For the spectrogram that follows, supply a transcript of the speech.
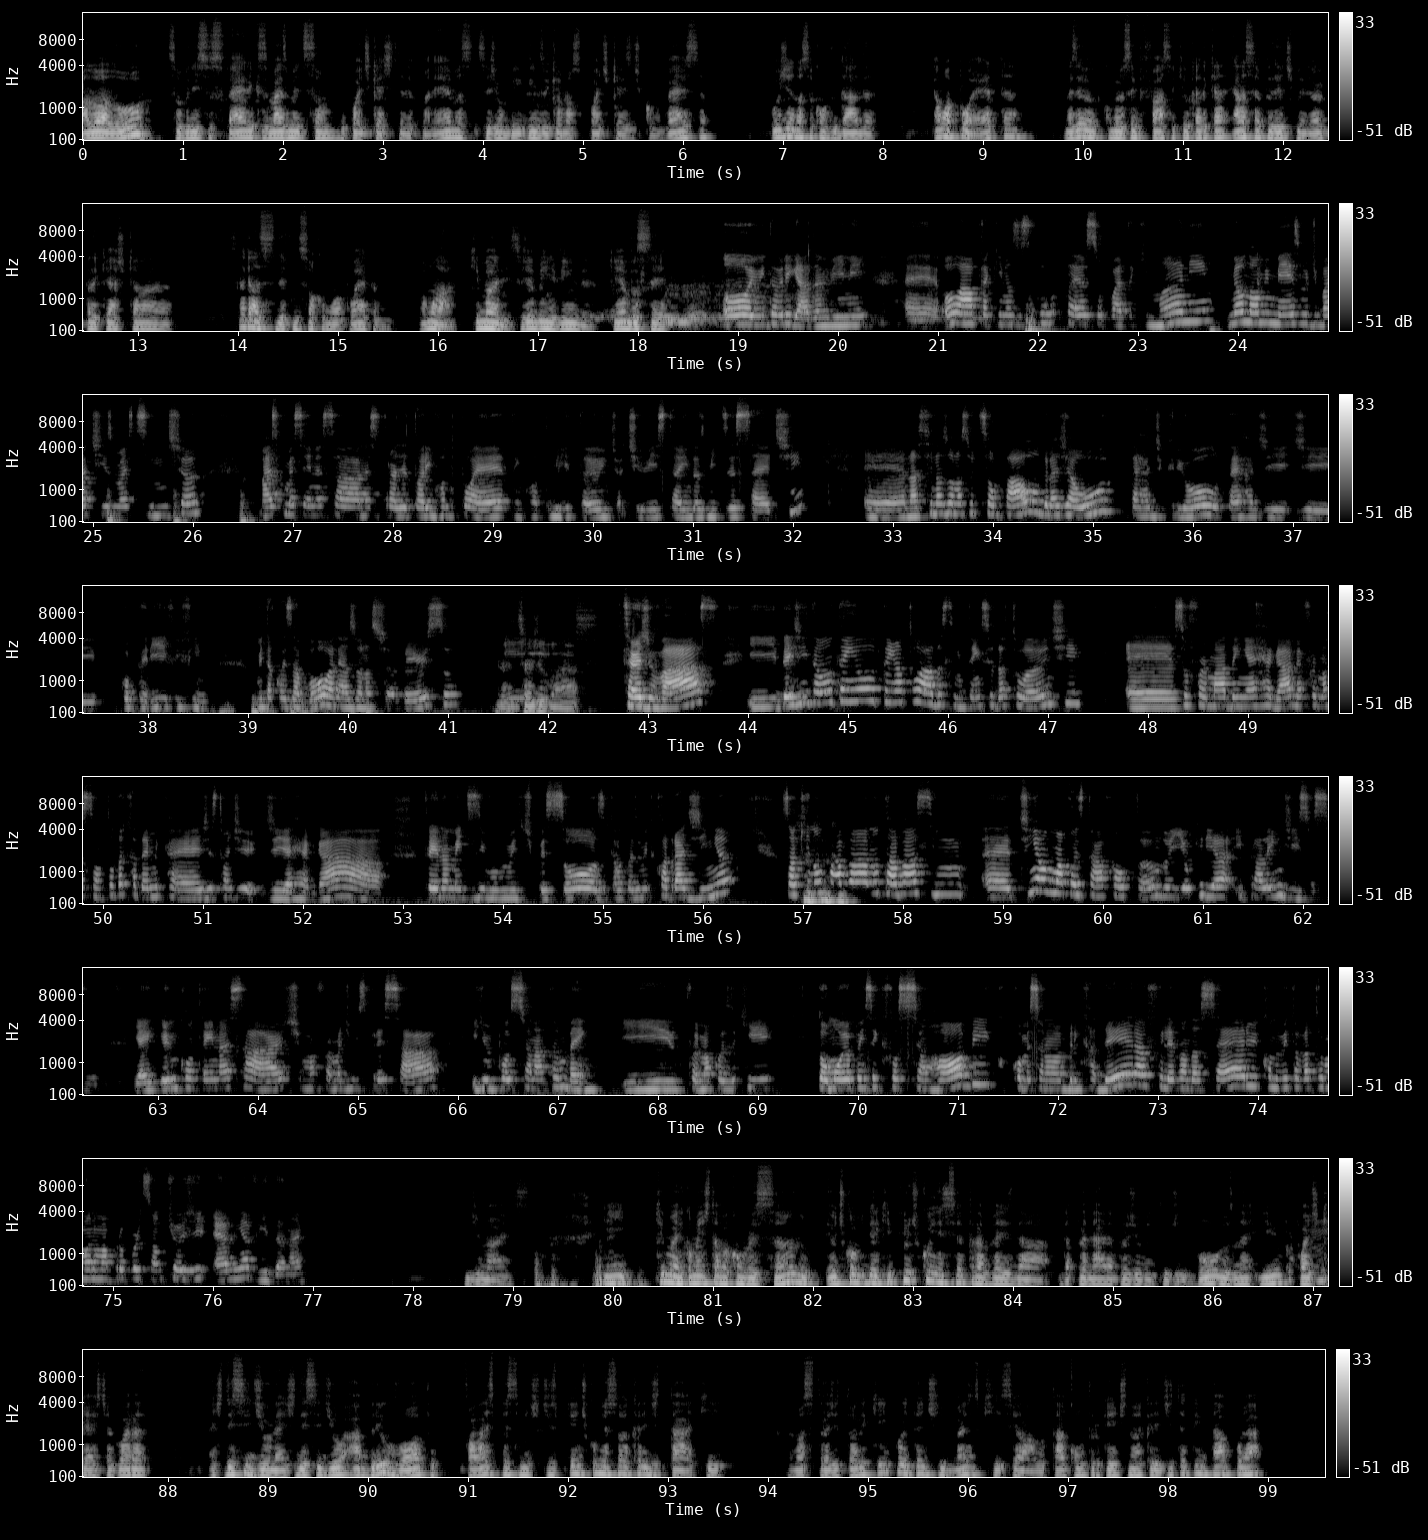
Alô, alô, sou Vinícius Félix, mais uma edição do podcast Telefonemas. Sejam bem-vindos aqui ao nosso podcast de conversa. Hoje a nossa convidada é uma poeta, mas eu, como eu sempre faço aqui, eu quero que ela se apresente melhor, para que acho que ela. Será que ela se define só como uma poeta? Vamos lá. Kimani, seja bem-vinda. Quem é você? Oi, muito obrigada, Vini. É, olá para quem nos escuta, eu sou poeta Kimani. Meu nome mesmo de batismo é Cíntia mas comecei nessa, nessa trajetória enquanto poeta, enquanto militante, ativista em 2017. É, nasci na Zona Sul de São Paulo, Grajaú, terra de crioulo, terra de, de cooperifa, enfim, muita coisa boa, né? A Zona Sul é berço. E... Sérgio Vaz. Sérgio Vaz. E desde então eu tenho, tenho atuado, assim, tenho sido atuante. É, sou formada em RH, minha formação toda acadêmica é gestão de, de RH, treinamento e desenvolvimento de pessoas, aquela coisa muito quadradinha. Só que não tava, não tava assim. É, tinha alguma coisa que tava faltando e eu queria ir para além disso, assim. E aí eu encontrei nessa arte uma forma de me expressar e de me posicionar também. E foi uma coisa que tomou, eu pensei que fosse ser um hobby, começou numa brincadeira, fui levando a sério e quando vi tava tomando uma proporção que hoje é a minha vida, né? Demais. E, Kimani, como a gente estava conversando, eu te convidei aqui porque eu te conheci através da, da plenária para a juventude do Boulos, né? E o uhum. podcast agora, a gente decidiu, né? A gente decidiu abrir o voto, falar especialmente disso, porque a gente começou a acreditar aqui na nossa trajetória que é importante, mais do que, sei lá, lutar contra o que a gente não acredita, é tentar apoiar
